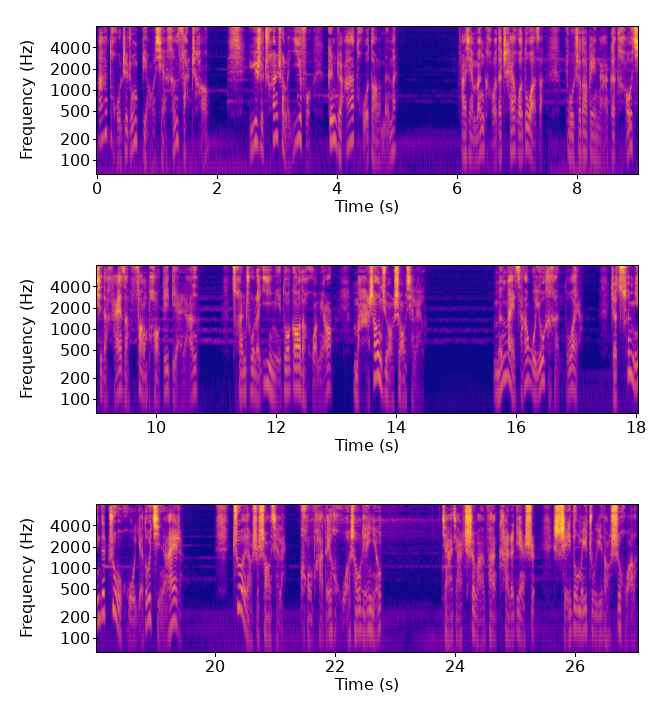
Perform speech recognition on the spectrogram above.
阿土这种表现很反常，于是穿上了衣服，跟着阿土到了门外，发现门口的柴火垛子不知道被哪个淘气的孩子放炮给点燃了，窜出了一米多高的火苗，马上就要烧起来了。门外杂物有很多呀，这村民的住户也都紧挨着，这要是烧起来，恐怕得火烧连营。家家吃晚饭，看着电视，谁都没注意到失火了。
